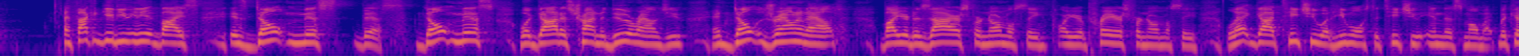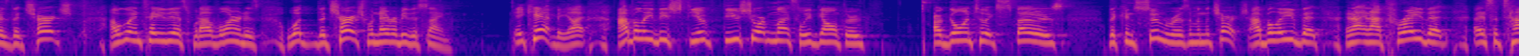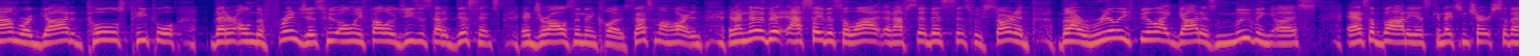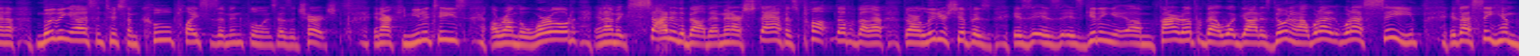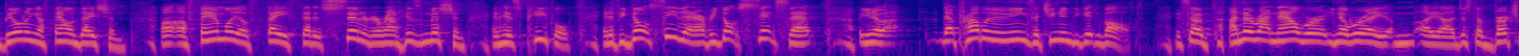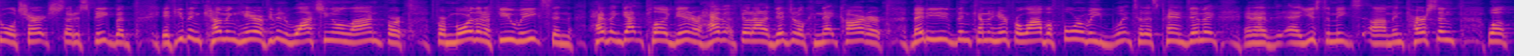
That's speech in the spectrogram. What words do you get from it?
if I could give you any advice, is don't miss this. Don't miss what God is trying to do around you, and don't drown it out by your desires for normalcy or your prayers for normalcy. Let God teach you what He wants to teach you in this moment. Because the church, I'm going to tell you this what I've learned is what the church will never be the same. It can't be. Like, I believe these few, few short months that we've gone through are going to expose the consumerism in the church. I believe that, and I, and I, pray that it's a time where God pulls people that are on the fringes who only follow Jesus at a distance and draws them in close. That's my heart. And, and I know that I say this a lot, and I've said this since we've started, but I really feel like God is moving us as a body, as Connection Church Savannah, moving us into some cool places of influence as a church in our communities, around the world. And I'm excited about that. Man, our staff is pumped up about that. Our leadership is, is, is, is getting um, fired up about what God is doing. And I, what, I, what I see is I see Him building a foundation, a, a family of faith that is centered around His mission and His people. And if you don't see that, or if you don't sense that, you know, that probably means that you need to get involved. And so I know right now we're, you know, we're a, a uh, just a virtual church, so to speak. But if you've been coming here, if you've been watching online for, for more than a few weeks and haven't gotten plugged in or haven't filled out a digital connect card, or maybe you've been coming here for a while before we went to this pandemic and have uh, used to meet um, in person, well,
